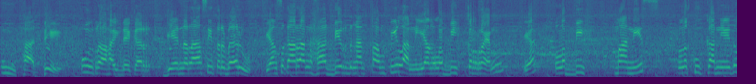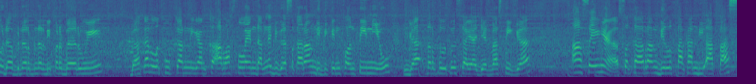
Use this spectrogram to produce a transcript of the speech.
UHD Ultra High Decker generasi terbaru yang sekarang hadir dengan tampilan yang lebih keren ya, lebih manis, lekukannya itu udah benar-benar diperbarui. Bahkan lekukan yang ke arah selendangnya juga sekarang dibikin continue nggak terputus kayak Jetbus 3 AC-nya sekarang diletakkan di atas,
